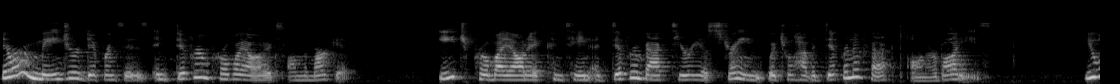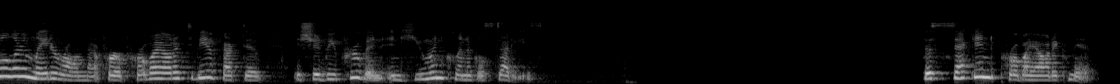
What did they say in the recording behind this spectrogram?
There are major differences in different probiotics on the market. Each probiotic contain a different bacteria strain which will have a different effect on our bodies. You will learn later on that for a probiotic to be effective, it should be proven in human clinical studies. The second probiotic myth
